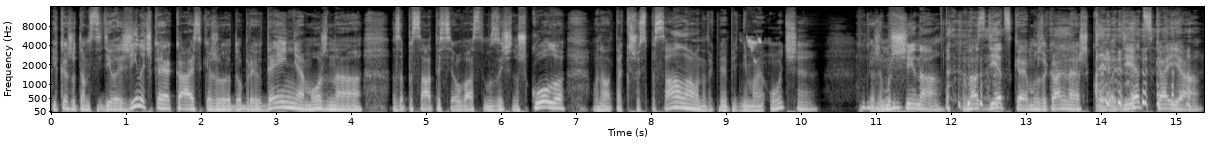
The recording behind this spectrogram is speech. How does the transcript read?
і кажу, там сиділа жіночка якась, кажу, добрий день, можна записатися у вас в музичну школу. Вона так щось писала, вона так піднімає очі. Каже, мужчина, у нас детская музикальна школа. Детская.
